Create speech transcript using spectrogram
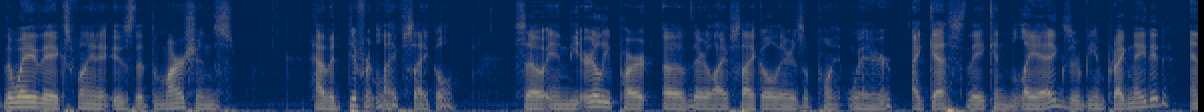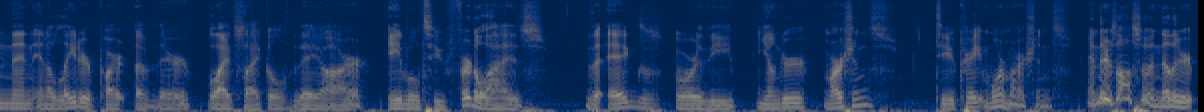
the way they explain it is that the Martians have a different life cycle. So, in the early part of their life cycle, there's a point where I guess they can lay eggs or be impregnated. And then in a later part of their life cycle, they are able to fertilize the eggs or the younger Martians to create more Martians. And there's also another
